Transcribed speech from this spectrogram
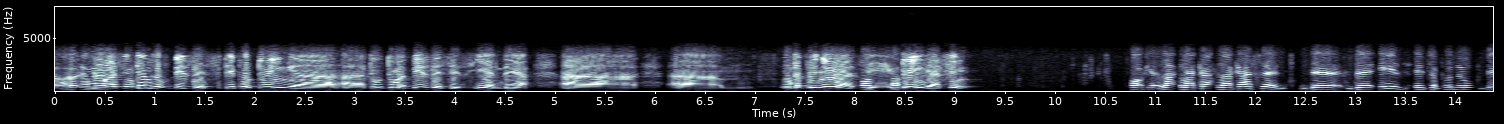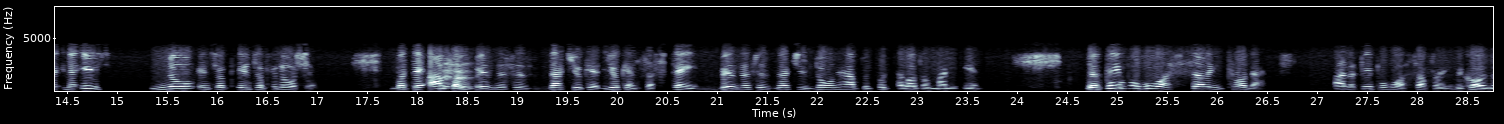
Uh, I'm no, not- as in terms of business, people doing uh, uh, to, to my businesses here and there, uh, um, entrepreneurs uh, okay. doing their thing. Okay, like like I, like I said, there there is entrepreneur there, there is new inter, entrepreneurship, but there are some businesses that you can you can sustain, businesses that you don't have to put a lot of money in. The people who are selling products are the people who are suffering because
